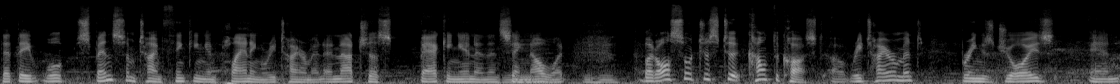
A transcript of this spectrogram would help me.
that they will spend some time thinking and planning retirement and not just backing in and then saying, now what? But also just to count the cost. Uh, retirement brings joys and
